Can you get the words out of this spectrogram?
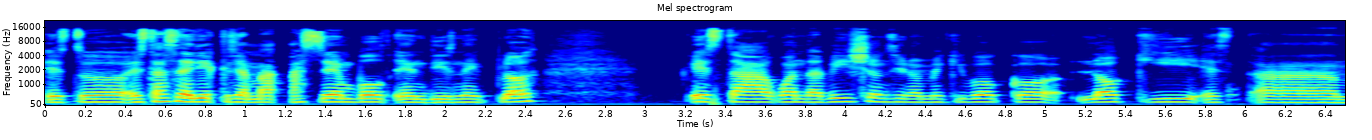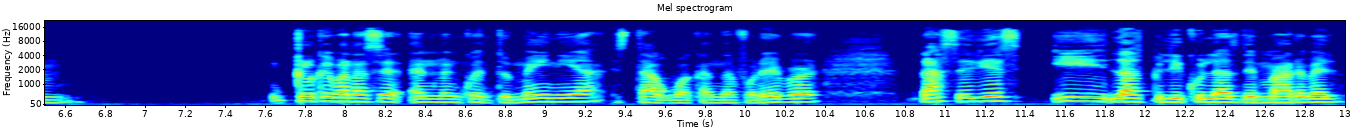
esto, esta serie que se llama Assembled en Disney Plus. Está WandaVision, si no me equivoco, Loki, está... creo que van a ser en Mania, está Wakanda Forever, las series y las películas de Marvel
